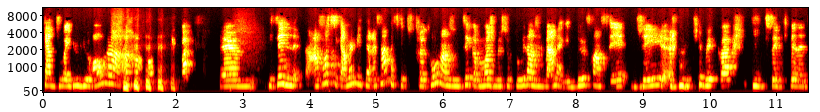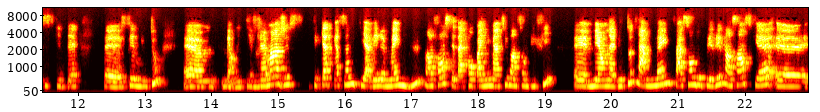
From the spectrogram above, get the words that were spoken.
quatre joyeux lurons, là. Euh, en fait, c'est quand même intéressant parce que tu te retrouves dans une, tu sais, comme moi, je me suis retrouvée dans une bande avec deux Français, Jay, euh, Québécois, qui, qui s'occupait de tout ce qui était euh, film et tout. Euh, mais on était vraiment juste ces quatre personnes qui avaient le même but. Dans le fond, c'était d'accompagner Mathieu dans son défi. Euh, mais on avait toutes la même façon d'opérer dans le sens que euh,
